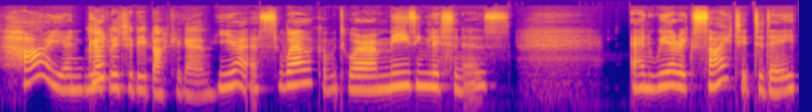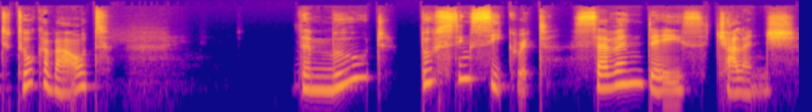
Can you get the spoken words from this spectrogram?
Hi, and good. Lovely to be back again. Yes, welcome to our amazing listeners. And we are excited today to talk about the mood boosting secret seven days challenge.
